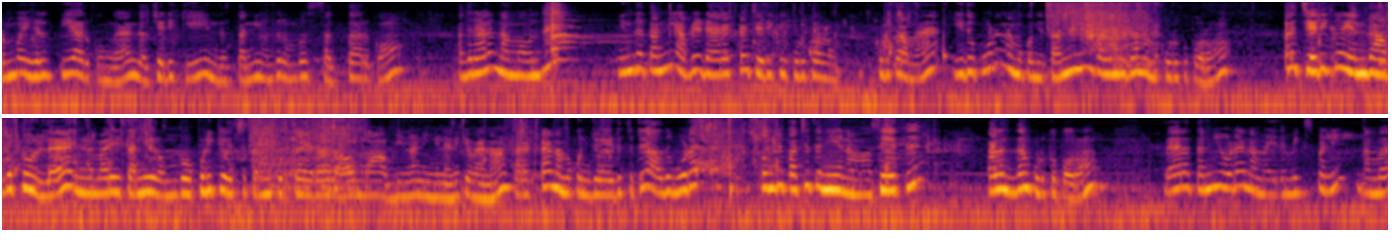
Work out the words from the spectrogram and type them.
ரொம்ப ஹெல்த்தியாக இருக்குங்க. இந்த செடிக்கு இந்த தண்ணி வந்து ரொம்ப சத்தாக இருக்கும். அதனால நம்ம வந்து இந்த தண்ணி அப்படியே டைரெக்டாக செடிக்கு கொடுக்க கொடுக்காம இது கூட நம்ம கொஞ்சம் தண்ணியும் கலந்து தான் நம்ம கொடுக்க போகிறோம் அதனால செடிக்கும் எந்த ஆபத்தும் இல்லை. இந்த மாதிரி தண்ணி ரொம்ப புளிக்க வச்சு தண்ணி கொடுத்தா ஏதாவது ஆகுமா அப்படின்லாம் நீங்கள் நினைக்க வேணாம். கரெக்டாக நம்ம கொஞ்சம் எடுத்துட்டு அது கூட கொஞ்சம் பச்சை தண்ணியை நம்ம சேர்த்து கலந்து தான் கொடுக்க போகிறோம் வேறு தண்ணியோட நம்ம இதை மிக்ஸ் பண்ணி நம்ம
